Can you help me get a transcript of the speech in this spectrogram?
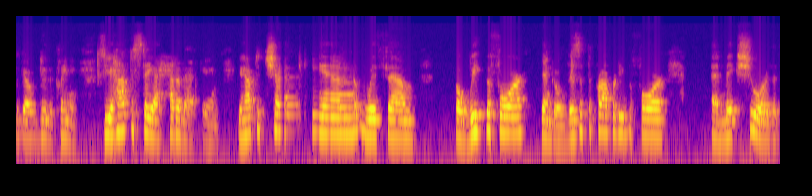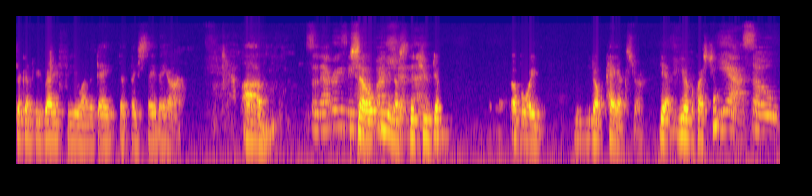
to go do the cleaning. So you have to stay ahead of that game. You have to check in with them a week before, then go visit the property before, and make sure that they're going to be ready for you on the day that they say they are. Um, So that brings me to a so question you know so that you don't avoid, you don't pay extra. Yeah, you have a question? Yeah, so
